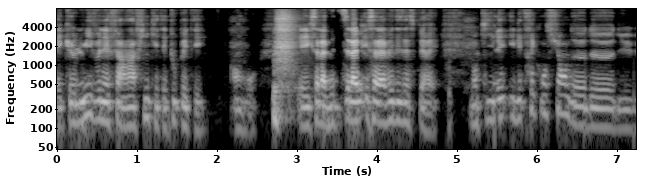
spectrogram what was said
Et que lui venait faire un film qui était tout pété, en gros. et que ça l'avait désespéré. Donc il est, il est très conscient de, du,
